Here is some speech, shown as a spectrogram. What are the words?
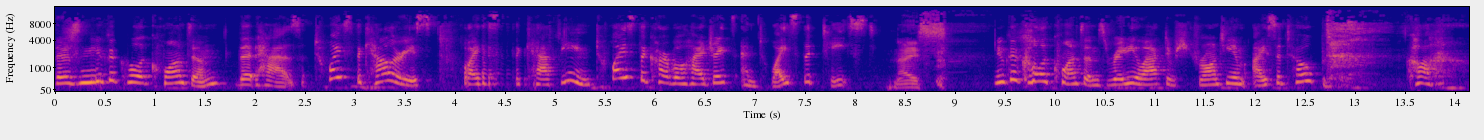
There's Nuka Cola Quantum that has twice the calories, twice the caffeine, twice the carbohydrates, and twice the taste. Nice. Nuka Cola Quantum's radioactive strontium isotope ca-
